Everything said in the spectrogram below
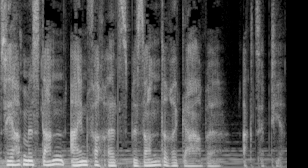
Sie haben es dann einfach als besondere Gabe akzeptiert.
